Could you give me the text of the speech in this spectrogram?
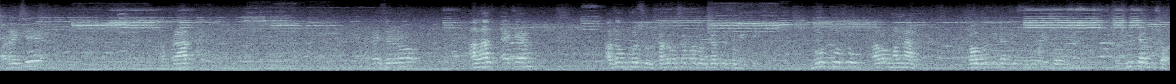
পাঠাইছে আপনার পাঠাইছে হলো আলহাজ এক এম আজম খসরু, সাধারণ সম্পাদক জাতীয় সমিতি। নূর কৌতুক আলম মান্নান, সভাপতি জাতীয় সমিতি তো দুইটা বিষয়।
